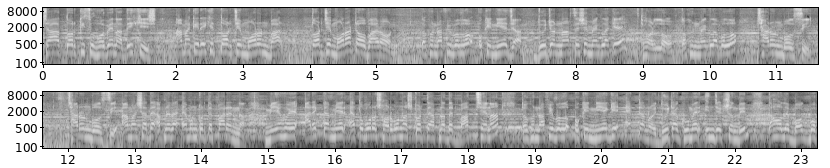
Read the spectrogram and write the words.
যা তোর কিছু হবে না, দেখিস। আমাকে রেখে তোর যে মরণ তোর যে মরাটাও বারণ। তখন রাফি বলল, ওকে নিয়ে যান। দুইজন নার্স এসে মেঘলাকে ধরলো। তখন মেঘলা বলল, ছাড়ুন বলছি ছাড়ুন বলছি। আমার সাথে আপনারা এমন করতে পারেন না। মেয়ে হয়ে আরেকটা মেয়ের এত বড় সর্বনাশ করতে আপনাদের বাচ্ছে না? তখন রাফি বলল, ওকে নিয়ে গিয়ে একটা নয়, দুইটা ঘুমের ইঞ্জেকশন দিন, তাহলে বক বক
